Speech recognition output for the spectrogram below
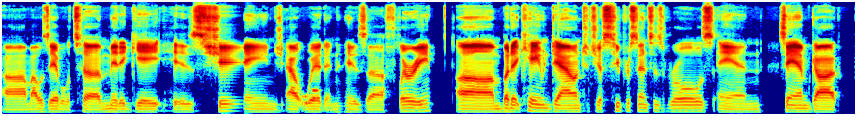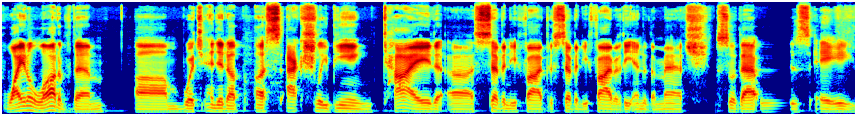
um, I was able to mitigate his change, outwit, and his uh, flurry. Um, but it came down to just super senses rolls, and Sam got quite a lot of them, um, which ended up us actually being tied uh, 75 to 75 at the end of the match. So that was a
